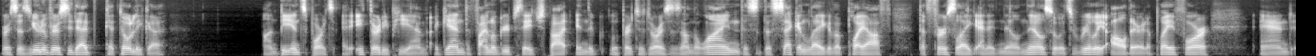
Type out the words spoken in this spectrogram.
versus Universidad Católica on beIN Sports at 8:30 p.m. Again, the final group stage spot in the Libertadores is on the line. This is the second leg of a playoff. The first leg ended nil-nil, so it's really all there to play for. And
